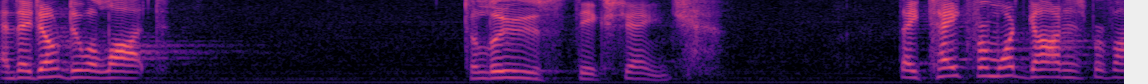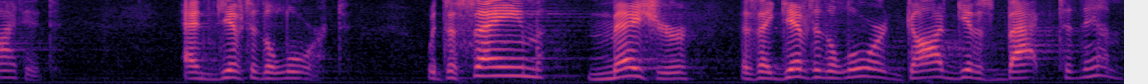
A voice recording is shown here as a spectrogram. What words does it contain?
And they don't do a lot to lose the exchange. They take from what God has provided and give to the Lord with the same measure as they give to the Lord, God gives back to them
